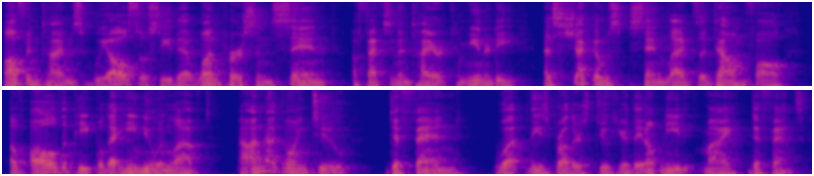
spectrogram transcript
Oftentimes, we also see that one person's sin affects an entire community, as Shechem's sin led to the downfall of all the people that he knew and loved. Now, I'm not going to defend what these brothers do here. They don't need my defense.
